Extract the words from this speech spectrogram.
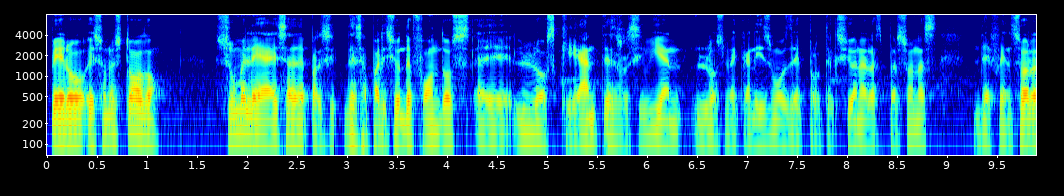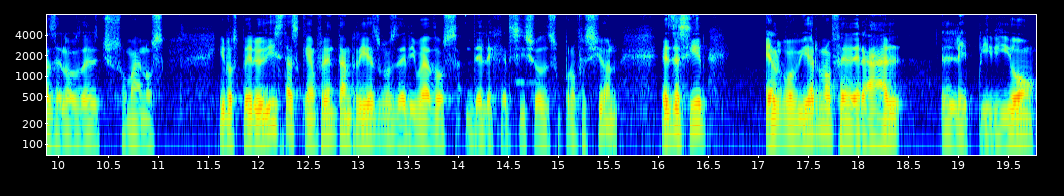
Pero eso no es todo. Súmele a esa desaparición de fondos eh, los que antes recibían los mecanismos de protección a las personas defensoras de los derechos humanos y los periodistas que enfrentan riesgos derivados del ejercicio de su profesión. Es decir, el gobierno federal le pidió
